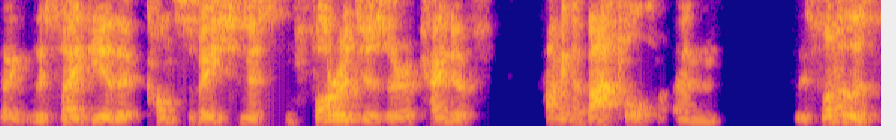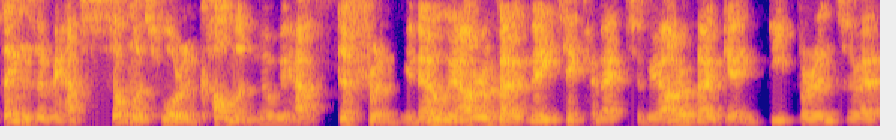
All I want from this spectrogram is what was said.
like this idea that conservationists and foragers are kind of having a battle, and it's one of those things that we have so much more in common than we have different. You know, we are about nature connection, we are about getting deeper into it,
